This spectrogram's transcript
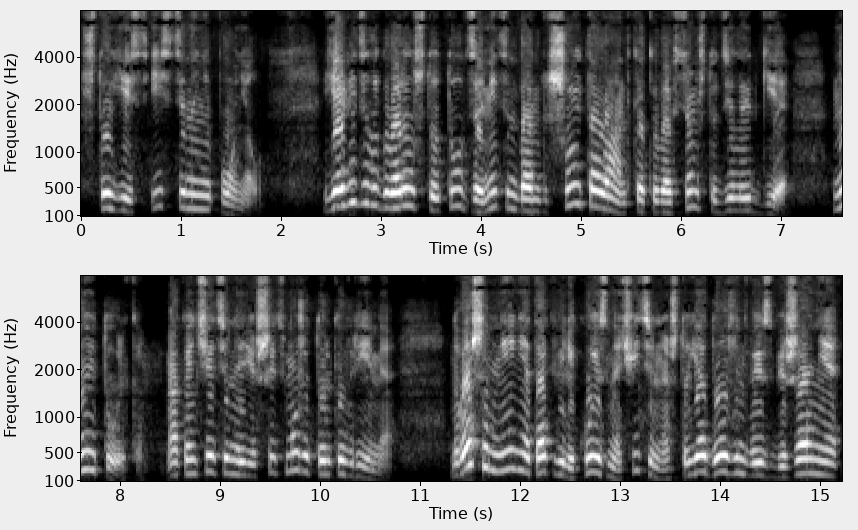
что есть истина, не понял. Я видел и говорил, что тут заметен большой талант, как и во всем, что делает Ге, но и только. Окончательно решить может только время». Но ваше мнение так велико и значительно, что я должен во избежание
